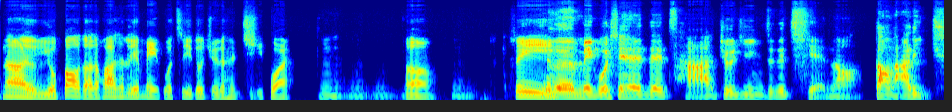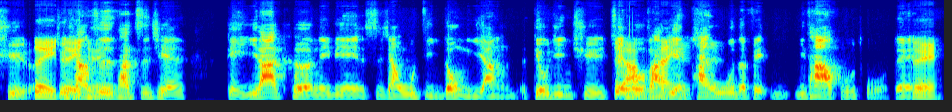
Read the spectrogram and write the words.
那有报道的话是连美国自己都觉得很奇怪。嗯嗯嗯嗯嗯，所以那个美国现在在查究竟这个钱哦到哪里去了？对，就像是他之前。给伊拉克那边也是像无底洞一样丢进去，最后发现贪污的非一塌糊涂。对对，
